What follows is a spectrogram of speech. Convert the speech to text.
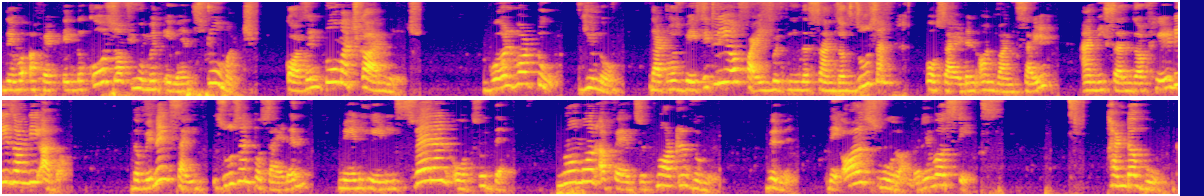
They were affecting the course of human events too much, causing too much carnage. World War II, you know, that was basically a fight between the sons of Zeus and Poseidon on one side and the sons of Hades on the other. The winning side, Zeus and Poseidon, made Hades swear an oath with them. No more affairs with mortal women. Women. They all swore on the river Styx. Thunder boomed.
